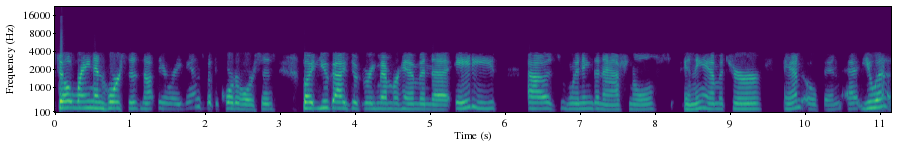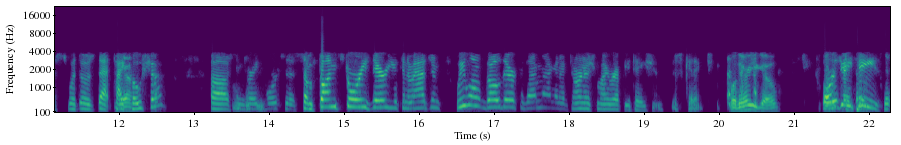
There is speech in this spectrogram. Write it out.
still reining horses not the arabians but the quarter horses but you guys would remember him in the 80s as winning the nationals in the amateur and open at us with those that Yeah. Tycosha uh, some great horses, some fun stories there. You can imagine. We won't go there because I'm not going to tarnish my reputation. Just kidding. Well, there you go. Or so- JT's. So,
